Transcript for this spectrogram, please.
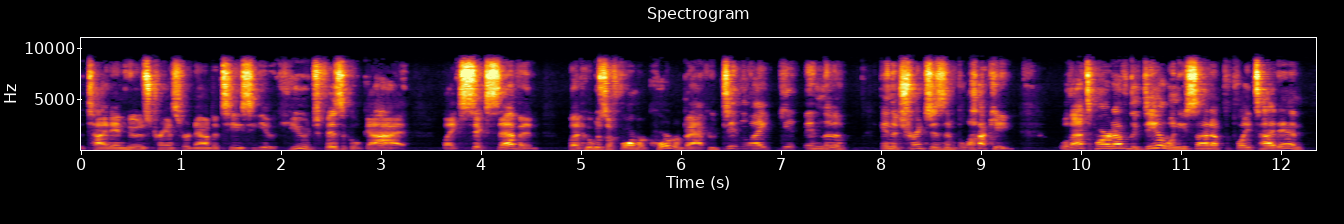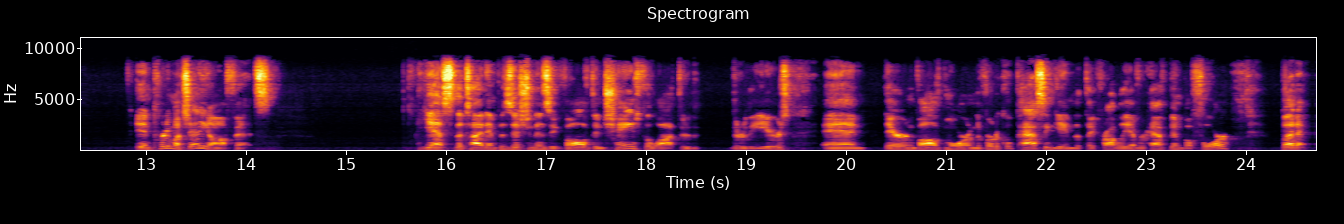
the tight end who's transferred now to TCU. Huge physical guy, like six seven, but who was a former quarterback who didn't like getting in the in the trenches and blocking. Well, that's part of the deal when you sign up to play tight end in pretty much any offense yes, the tight end position has evolved and changed a lot through through the years, and they're involved more in the vertical passing game that they probably ever have been before. But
